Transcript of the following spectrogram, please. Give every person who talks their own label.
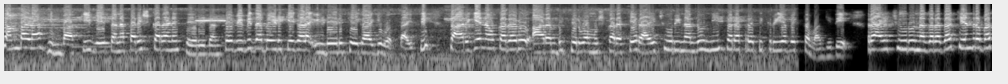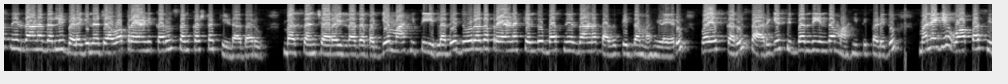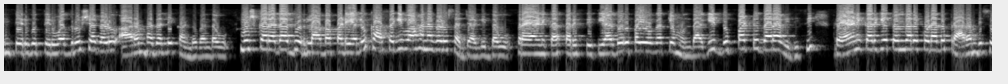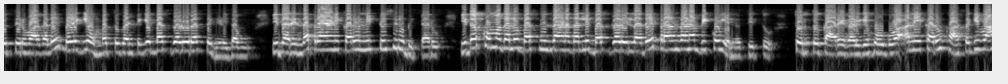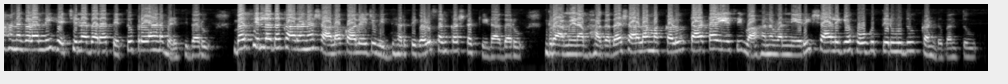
Speaker 1: ಸಂಬಳ, ಹಿಂಬಾಕಿ, ವೇತನ ಪರಿಷ್ಕರಣೆ ಸೇರಿದಂತೆ ವಿವಿಧ ಬೇಡಿಕೆಗಳ ಈಡೇರಿಕೆಗಾಗಿ ಒತ್ತಾಯಿಸಿ ಸಾರಿಗೆ ನೌಕರರು ಆರಂಭಿಸಿರುವ ಮುಷ್ಕರಕ್ಕೆ ರಾಯಚೂರಿನಲ್ಲೂ ನೀಸರ ಪ್ರತಿಕ್ರಿಯೆ ವ್ಯಕ್ತವಾಗಿದೆ. ರಾಯಚೂರು ನಗರದ ಕೇಂದ್ರ ಬಸ್ ನಿಲ್ದಾಣದಲ್ಲಿ ಬೆಳಗಿನ ಜಾವ ಪ್ರಯಾಣಿಕರು ಸಂಕಷ್ಟಕ್ಕೀಡಾದರು. ಬಸ್ ಸಂಚಾರ ಇಲ್ಲದ ಬಗ್ಗೆ ಮಾಹಿತಿ ಇಲ್ಲದೆ ದೂರದ ಪ್ರಯಾಣಕ್ಕೆಂದು ಬಸ್ ನಿಲ್ದಾಣ ತಲುಪಿದ್ದ ಮಹಿಳೆಯರು, ವಯಸ್ಕರು ಸಾರಿಗೆ ಸಿಬ್ಬಂದಿಯಿಂದ ಮಾಹಿತಿ ಪಡೆದು ಮನೆಗೆ ವಾಪಸ್ ಹಿಂತಿರುಗುತ್ತಿರುವ ದೃಶ್ಯಗಳು ಆರಂಭದಲ್ಲಿ ಕಂಡುಬಂದವು. ಮುಷ್ಕರದ ದುರ್ಲಾಭ ಪಡೆಯಲು ಖಾಸಗಿ ವಾಹನಗಳು ಸಜ್ಜಾಗಿದ್ದವು. ಪ್ರಯಾಣಿಕ ಪರಿಸ್ಥಿತಿಯ ದುರುಪಯೋಗಕ್ಕೆ ಮುಂದಾಗಿ ದುಪ್ಪಟ್ಟು ದರ ವಿಧಿಸಿ ಪ್ರಯಾಣಿಕರಿಗೆ ತೊಂದರೆ ಕೊಡಲು ಪ್ರಾರಂಭಿಸುತ್ತಿರುವಾಗಲೇ ಬೆಳಿಗ್ಗೆ ಒಂಬತ್ತು ಗಂಟೆಗೆ ಬಸ್ಗಳು ರಸ್ತೆಗಿಳಿದವು. ಇದರಿಂದ ಪ್ರಯಾಣಿಕರು ನಿಟ್ಟುಸಿರು ಬಿಟ್ಟರು ಇದಕ್ಕೂ ಮೊದಲು ಬಸ್ ನಿಲ್ದಾಣದಲ್ಲಿ ಬಸ್ಗಳಿಲ್ಲದೆ ಪ್ರಾಂಗಣ ಬಿಕೋ ಎನ್ನುತ್ತಿತ್ತು. ತುರ್ತು ಕಾರ್ಯಗಳಿಗೆ ಹೋಗುವ ಅನೇಕರು ಖಾಸಗಿ ವಾಹನಗಳಲ್ಲಿ ಹೆಚ್ಚಿನ ದರ ತೆತ್ತು ಪ್ರಯಾಣ ಬೆಳೆಸಿದರು. ಬಸ್ ಇಲ್ಲದ ಕಾರಣ ಶಾಲಾ ಕಾಲೇಜು ವಿದ್ಯಾರ್ಥಿಗಳು ಸಂಕಷ್ಟಕ್ಕೀಡಾದರು. ಗ್ರಾಮೀಣ ಭಾಗದ ಶಾಲಾ ಮಕ್ಕಳು ಟಾಟಾ ಎಸಿ ವಾಹನವನ್ನೇರಿ ಶಾಲೆಗೆ ಹೋಗುತ್ತಿರುವುದು ಕಂಡುಬಂತು.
